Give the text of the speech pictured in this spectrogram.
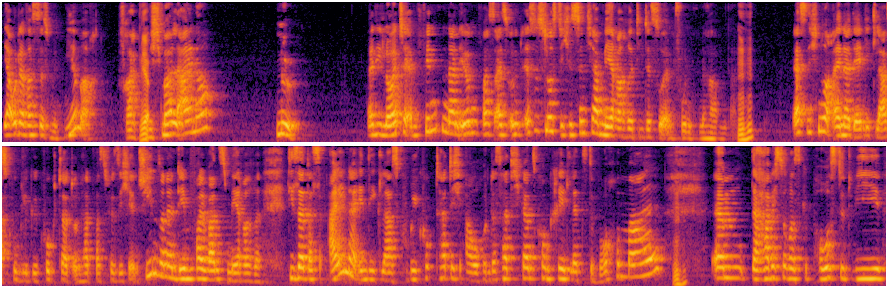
Ja, oder was das mit mir macht. Fragt Ja. mich mal einer? Nö. Weil die Leute empfinden dann irgendwas als, und es ist lustig, es sind ja mehrere, die das so empfunden haben dann. Mhm. Da ist nicht nur einer, der in die Glaskugel geguckt hat und hat was für sich entschieden, sondern in dem Fall waren es mehrere. Dieser, dass einer in die Glaskugel guckt, hatte ich auch. Und das hatte ich ganz konkret letzte Woche mal. Ähm, da habe ich sowas gepostet wie,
